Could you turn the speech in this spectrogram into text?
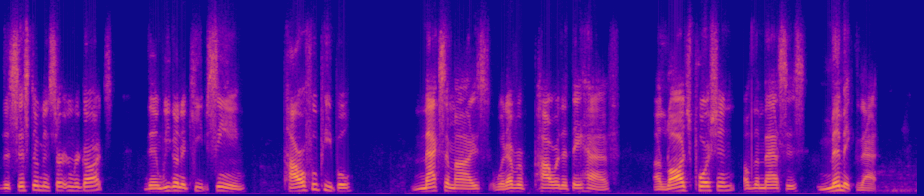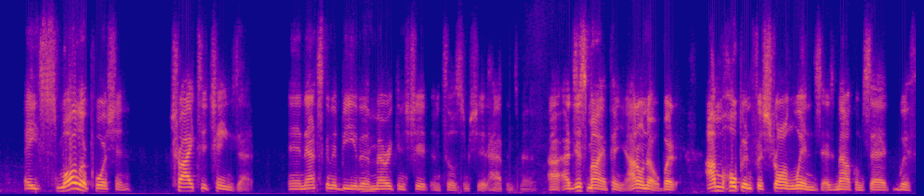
the system in certain regards, then we're gonna keep seeing powerful people maximize whatever power that they have. A large portion of the masses mimic that. A smaller portion try to change that and that's gonna be the mm-hmm. American shit until some shit happens, man. I, I just my opinion. I don't know, but I'm hoping for strong winds, as Malcolm said, with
